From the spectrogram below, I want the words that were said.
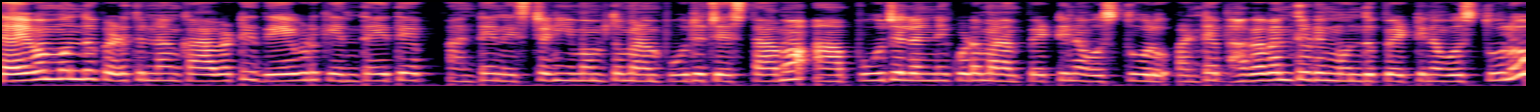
దైవం ముందు పెడుతున్నాం కాబట్టి దేవుడికి ఎంతైతే అంటే నిష్ట నియమంతో మనం పూజ చేస్తామో ఆ పూజలన్నీ కూడా మనం పెట్టిన వస్తువులు అంటే భగవంతుడి ముందు పెట్టిన వస్తువులు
